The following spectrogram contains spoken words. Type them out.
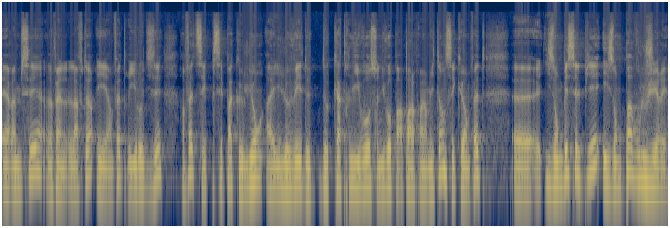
RMC, enfin l'after, et en fait Riolo disait, en fait c'est c'est pas que Lyon a élevé de, de 4 niveaux ce niveau par rapport à la première mi-temps, c'est qu'en fait euh, ils ont baissé le pied et ils n'ont pas voulu gérer.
